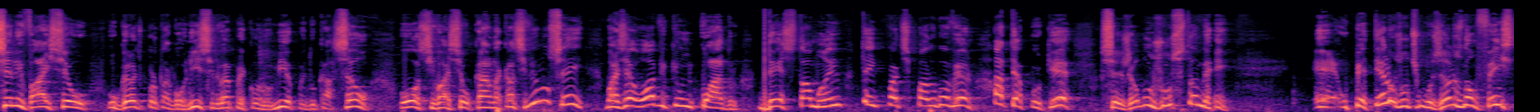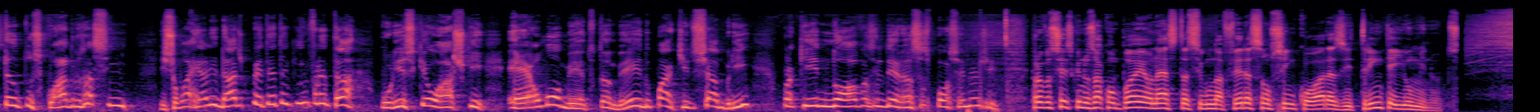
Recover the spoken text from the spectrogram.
Se ele vai ser o, o grande protagonista, se ele vai para a economia, para a educação, ou se vai ser o cara da Casa Civil, não sei. Mas é óbvio que um quadro desse tamanho tem que participar do governo. Até porque, sejamos justos também, é, o PT nos últimos anos não fez tantos quadros assim. Isso é uma realidade que o PT tem que enfrentar. Por isso que eu acho que é o momento também do partido se abrir para que novas lideranças possam emergir. Para vocês que nos acompanham nesta segunda-feira, são 5 horas e 31 minutos.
